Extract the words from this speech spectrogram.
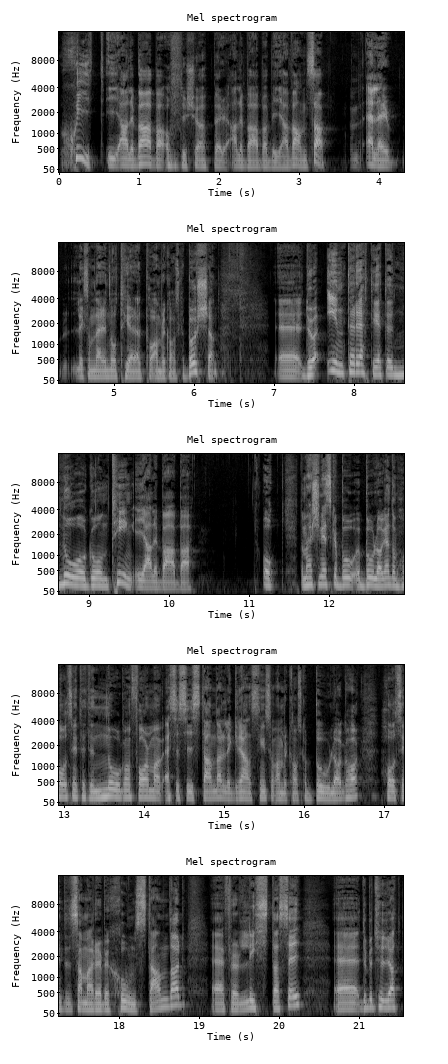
skit i Alibaba om du köper Alibaba via Avanza, eller liksom när det är noterat på amerikanska börsen. Eh, du har inte rättigheter någonting i Alibaba och de här kinesiska bo bolagen, de hålls inte till någon form av SSI-standard eller granskning som amerikanska bolag har, hålls inte till samma revisionsstandard eh, för att lista sig. Eh, det betyder att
